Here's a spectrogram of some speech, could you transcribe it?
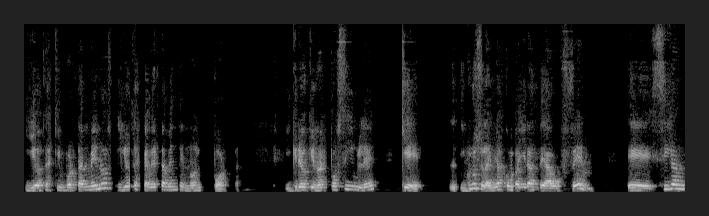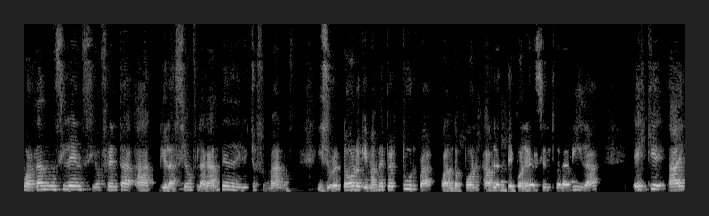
y otras que importan menos y otras que abiertamente no importan. Y creo que no es posible que incluso las mismas compañeras de AUFEM eh, sigan guardando un silencio frente a, violación flagrante de derechos humanos. Y sobre todo lo que más me perturba cuando hablan de poner el centro de la vida es que hay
